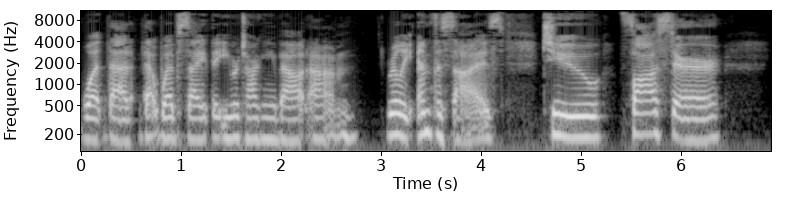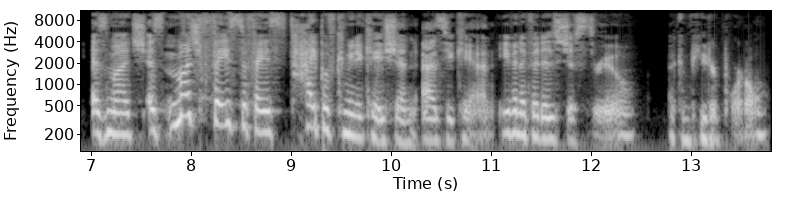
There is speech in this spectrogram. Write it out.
what that, that website that you were talking about, um, really emphasized to foster as much, as much face to face type of communication as you can, even if it is just through a computer portal.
